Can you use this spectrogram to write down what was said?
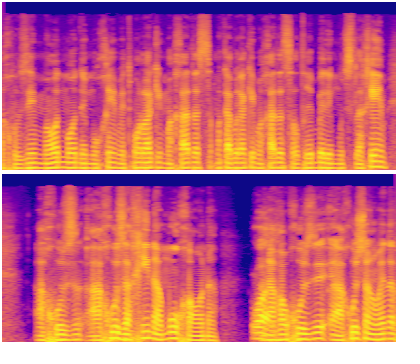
אחוזים מאוד מאוד נמוכים, אתמול רק עם 11, מכבי רק עם 11 דריבלים מוצלחים, אחוז- האחוז הכי נמוך העונה. וואי, אנחנו אחוז- האחוז שלנו עומד על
